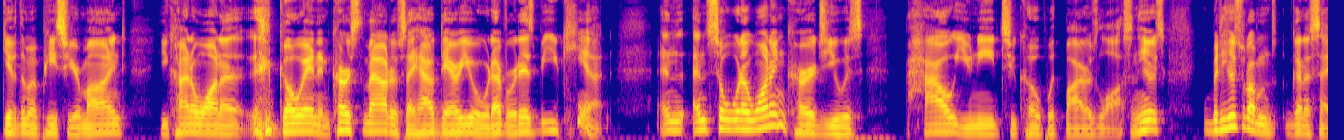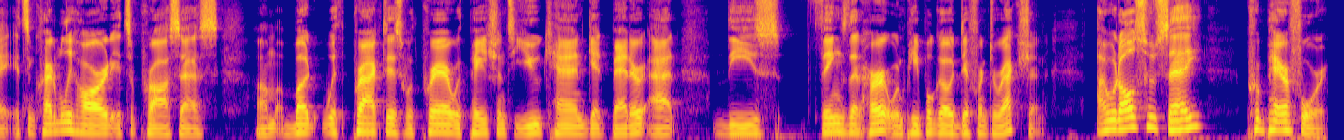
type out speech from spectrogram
give them a piece of your mind. You kind of want to go in and curse them out or say, how dare you or whatever it is, but you can't. And, and so what I want to encourage you is how you need to cope with buyer's loss. And here's, but here's what I'm to say it's incredibly hard, it's a process. Um, but with practice, with prayer, with patience, you can get better at these things that hurt when people go a different direction. I would also say prepare for it.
